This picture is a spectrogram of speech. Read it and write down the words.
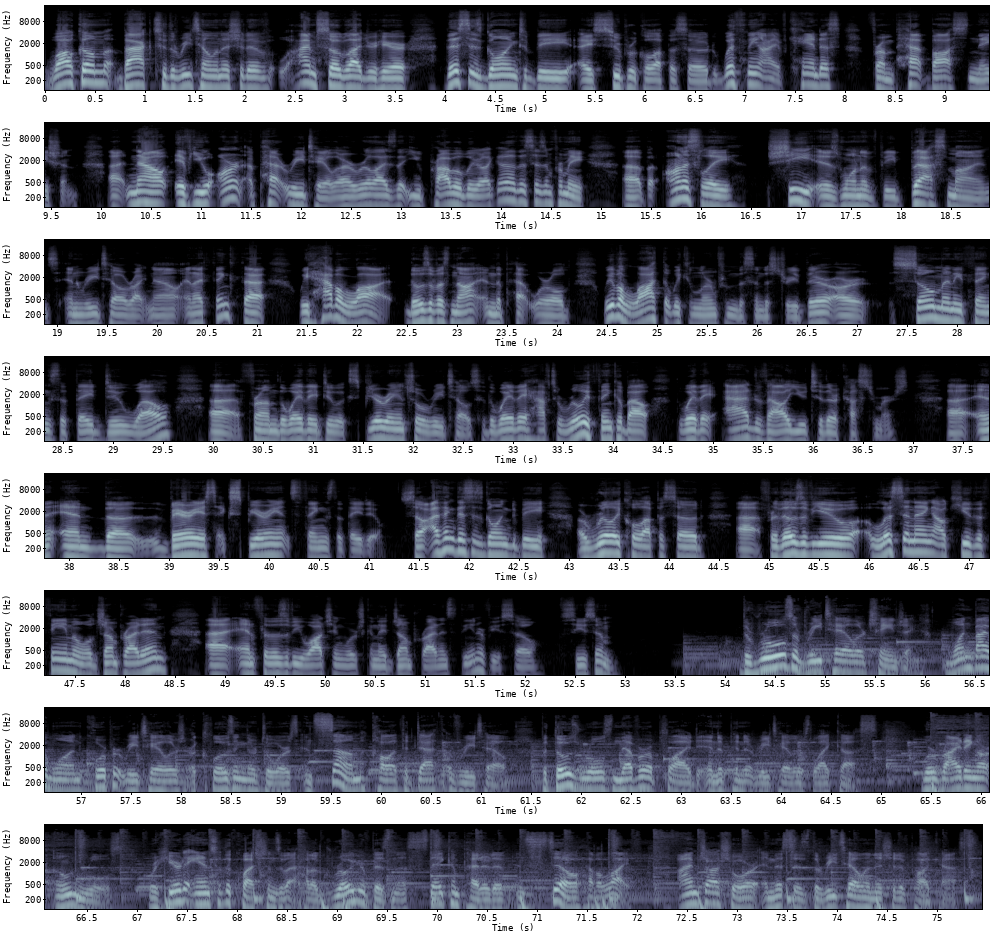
Welcome back to the Retail Initiative. I'm so glad you're here. This is going to be a super cool episode. With me, I have Candace from Pet Boss Nation. Uh, now, if you aren't a pet retailer, I realize that you probably are like, oh, this isn't for me. Uh, but honestly, she is one of the best minds in retail right now. And I think that we have a lot, those of us not in the pet world, we have a lot that we can learn from this industry. There are so many things that they do well uh, from the way they do experiential retail to the way they have to really think about the way they add value to their customers uh, and, and the various experience things that they do. So I think this is going to be a really cool episode. Uh, for those of you listening, I'll cue the theme and we'll jump right in. Uh, and for those of you watching, we're just going to jump right into the interview. So see you soon. The rules of retail are changing. One by one, corporate retailers are closing their doors, and some call it the death of retail. But those rules never apply to independent retailers like us. We're writing our own rules. We're here to answer the questions about how to grow your business, stay competitive, and still have a life. I'm Josh Orr, and this is the Retail Initiative Podcast.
